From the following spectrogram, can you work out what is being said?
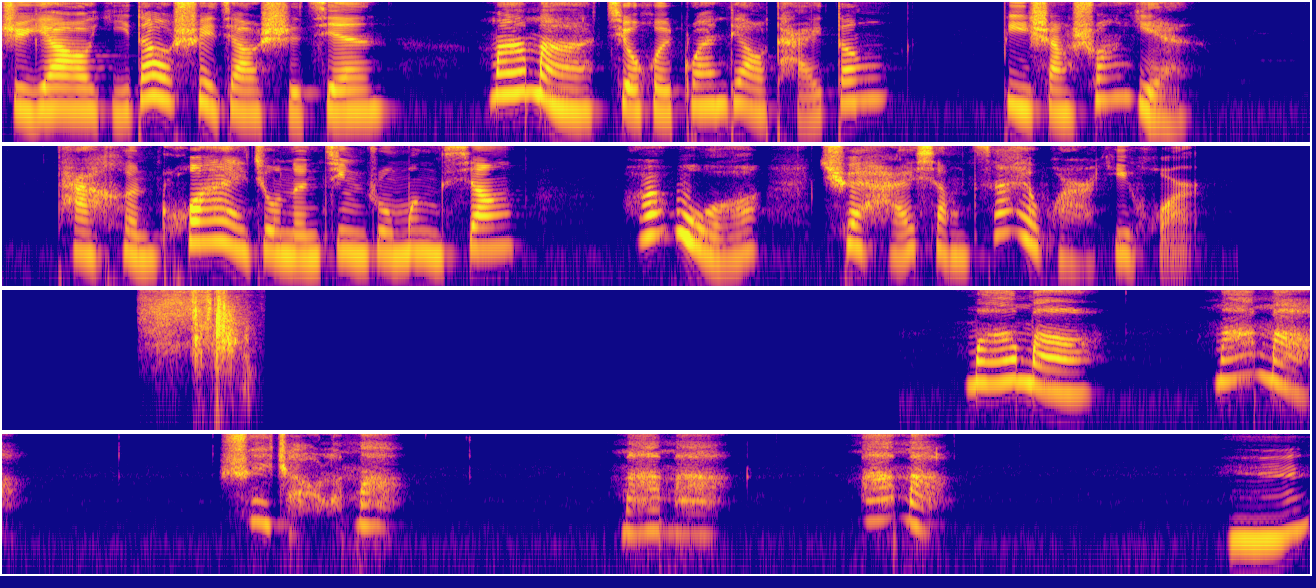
只要一到睡觉时间，妈妈就会关掉台灯，闭上双眼，她很快就能进入梦乡，而我却还想再玩一会儿。妈妈，妈妈，睡着了吗？妈妈，妈妈，嗯，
